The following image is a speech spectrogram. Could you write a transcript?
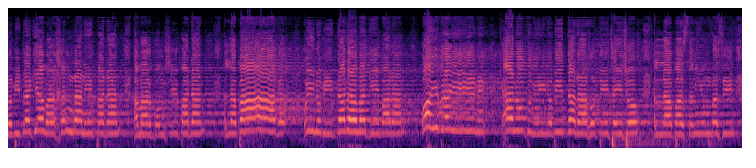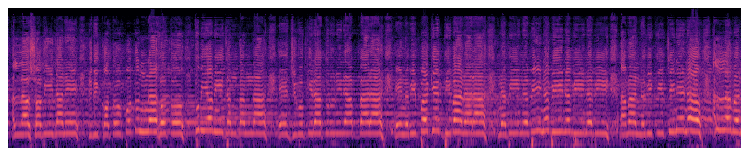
নবীটাকে আমার খানদানে পাঠান, আমার বংশে পাঠান, আল্লাহ ওই নবী দাদা আমাকে বানান। ও ইব্রাহিম কেন তুমি ওই নবীর দাদা হতে চাইছো? আল্লাহ বাসি আল্লাহ সবই জানে। যদি কত পতন না হতো, তুমি আমি জানতাম না। এ যুবকেরা, তরুণীরা, আব্বারা, এ নবী পাকের দিবানারা। নবী নবী নবী নবী নবী, আমার নবীকে চিনে নাও। আল্লাহ আমার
